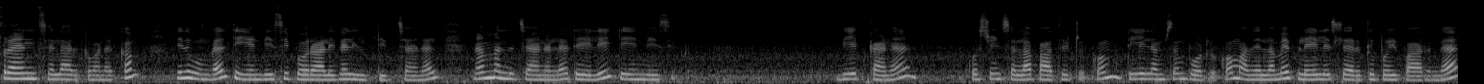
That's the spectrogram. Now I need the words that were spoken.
ஃப்ரெண்ட்ஸ் எல்லாருக்கும் வணக்கம். இது உங்கள் டிஎன்பிஎஸ்சி போராளிகள் யூடியூப் சேனல் நம்ம அந்த சேனலில் டெய்லி டிஎன்பிஎஸ்சி பிஎட்கான கொஸ்டின்ஸ் எல்லாம் பார்த்துட்ருக்கோம். டிஎல்எம்ஸும் போட்டிருக்கோம். அது எல்லாமே ப்ளேலிஸ்ட்டில் இருக்குது போய் பாருங்கள்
